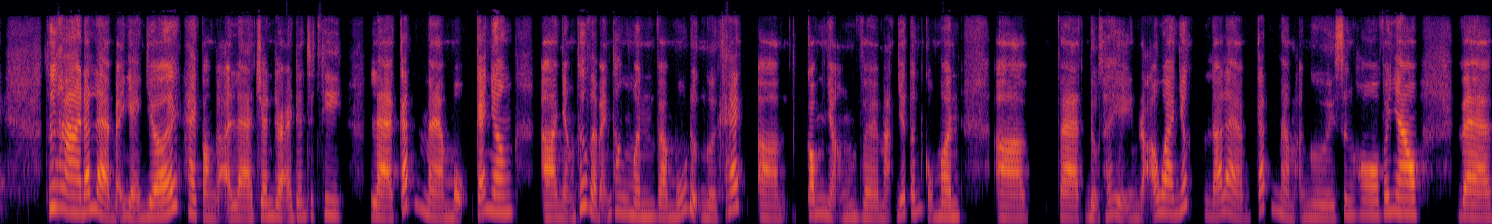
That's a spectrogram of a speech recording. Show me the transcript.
Thứ hai đó là bản dạng giới hay còn gọi là gender identity là cách mà một cá nhân uh, nhận thức về bản thân mình và muốn được người khác uh, công nhận về mặt giới tính của mình uh, và được thể hiện rõ qua nhất, đó là cách mà mọi người xưng hô với nhau. Và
